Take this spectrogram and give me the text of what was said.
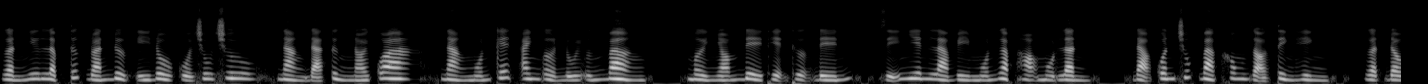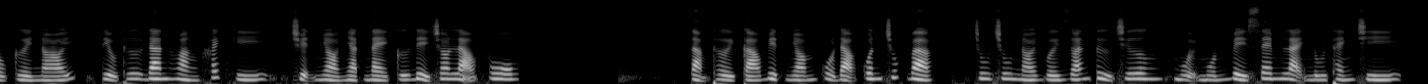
gần như lập tức đoán được ý đồ của Chu Chu. Nàng đã từng nói qua, nàng muốn kết anh ở núi ứng bằng. Mời nhóm đề thiện thượng đến, dĩ nhiên là vì muốn gặp họ một lần. Đạo quân Trúc Bạc không rõ tình hình, gật đầu cười nói, tiểu thư đan hoàng khách khí, chuyện nhỏ nhặt này cứ để cho lão phu tạm thời cáo biệt nhóm của đạo quân Trúc Bạc. Chu Chu nói với Doãn Tử Trương, muội muốn về xem lại núi Thánh Trí.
